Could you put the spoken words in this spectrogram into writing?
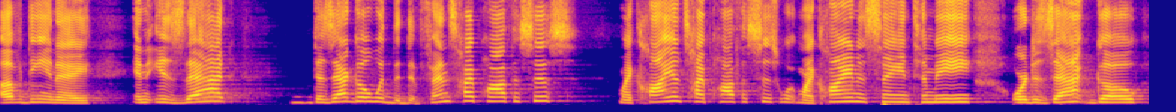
of DNA, and is that, does that go with the defense hypothesis, my client's hypothesis, what my client is saying to me, or does that go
